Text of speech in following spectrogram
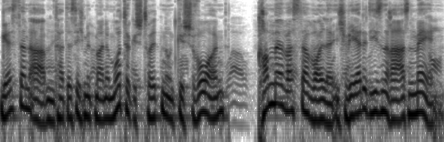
Gestern Abend hat er sich mit meiner Mutter gestritten und geschworen, komme was da wolle, ich werde diesen Rasen mähen.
